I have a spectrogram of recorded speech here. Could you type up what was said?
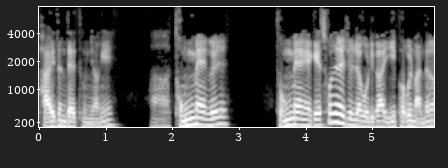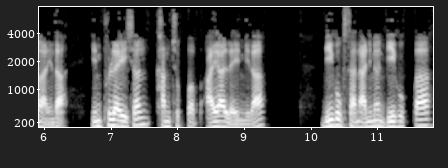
바이든 대통령이 아, 동맹을 동맹에게 손해를 주려고 우리가 이 법을 만든 건 아니다. 인플레이션 감축법 IRA입니다. 미국산 아니면 미국과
